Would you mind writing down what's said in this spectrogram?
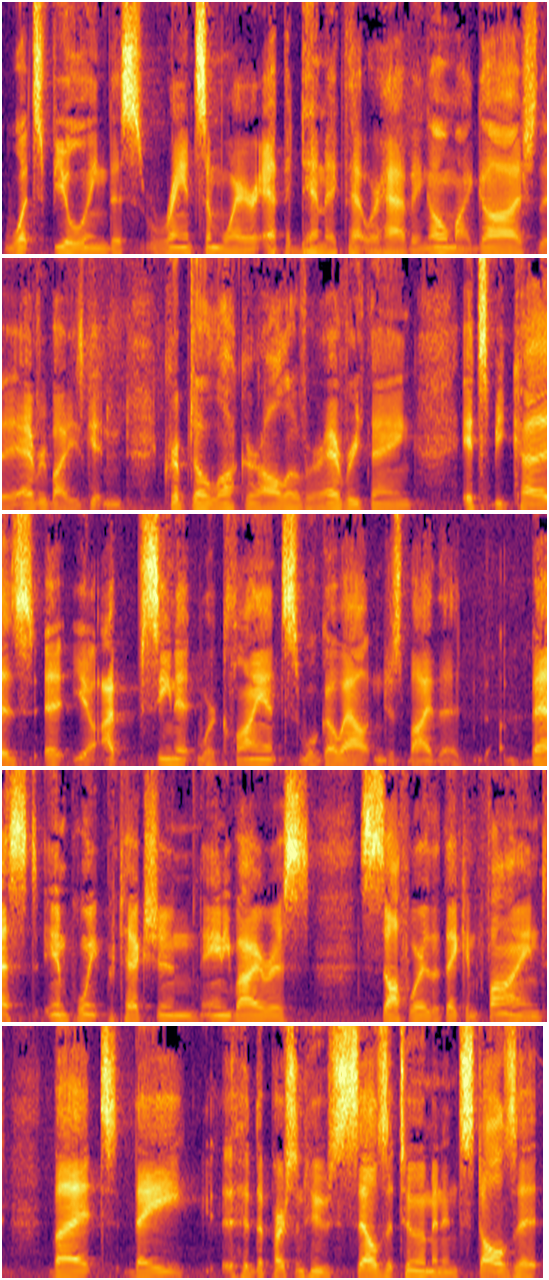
what's fueling this ransomware epidemic that we're having. Oh my gosh, the, everybody's getting crypto locker all over everything. It's because uh you know I've seen it where clients will go out and just buy the best endpoint protection antivirus software that they can find, but they the person who sells it to them and installs it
